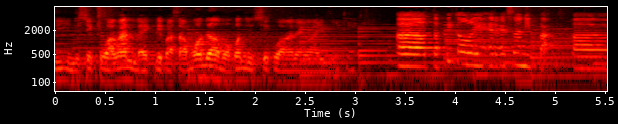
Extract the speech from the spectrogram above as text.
di industri keuangan baik di pasar modal maupun di industri keuangan yang. Okay. Uh, tapi kalau yang RSA nih Pak, uh,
